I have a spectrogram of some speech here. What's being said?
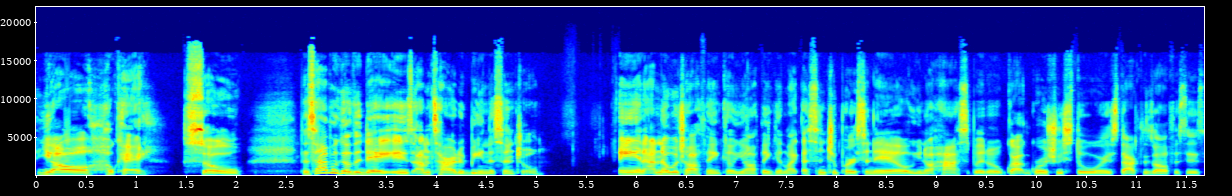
Y'all, okay. So the topic of the day is I'm tired of being essential. And I know what y'all thinking. Y'all thinking like essential personnel, you know, hospital, got grocery stores, doctors' offices,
